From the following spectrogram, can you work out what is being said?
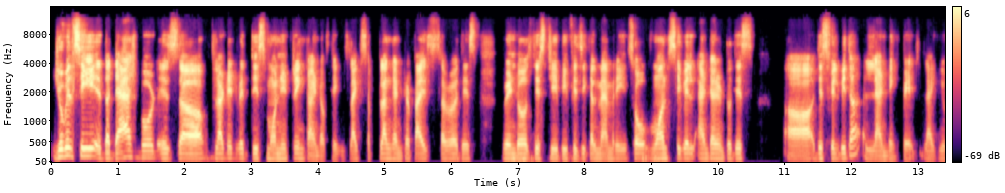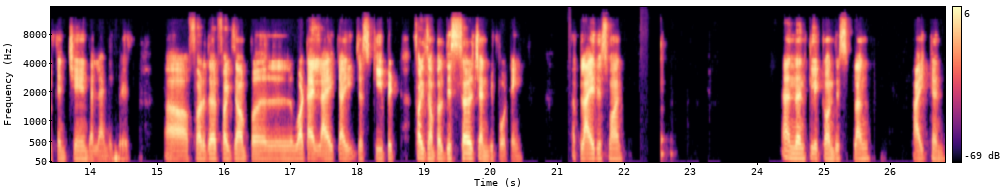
you will see the dashboard is uh, flooded with this monitoring kind of things like Splunk Enterprise Server, this Windows, this GB physical memory. So once you will enter into this, uh, this will be the landing page. Like you can change the landing page uh, further, for example, what I like, I just keep it, for example, this search and reporting. Apply this one. And then click on this Splunk icon.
